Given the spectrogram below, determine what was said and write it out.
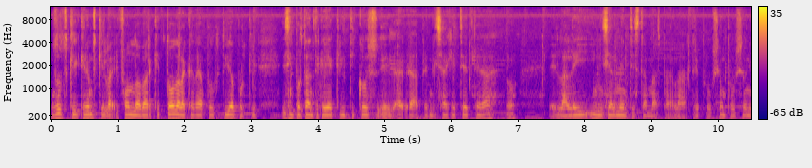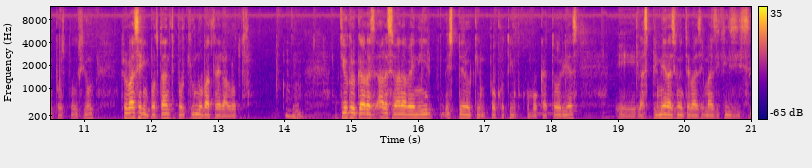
Nosotros que queremos que el fondo abarque toda la cadena productiva porque es importante que haya críticos, eh, aprendizaje, etcétera. Eh, la ley inicialmente está más para la preproducción, producción y postproducción, pero va a ser importante porque uno va a traer al otro. Yo creo que ahora, ahora se van a venir, espero que en poco tiempo, convocatorias. Eh, las primeras seguramente va a ser más difíciles.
